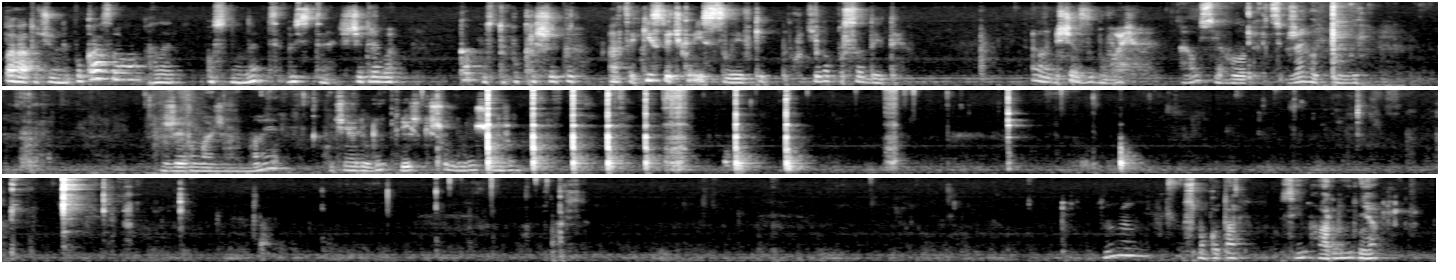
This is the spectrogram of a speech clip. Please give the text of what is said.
Багато чого не показувала, але основне це ось це. Ще треба капусту покришити. А це кісточка із сливки. Хотіла посадити. Але зараз забуваю. А ось я голодець вже готовий. Жиру майже немає. Хоча я люблю трішки, щоб було жиру. Смакота. Всім гарного дня.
